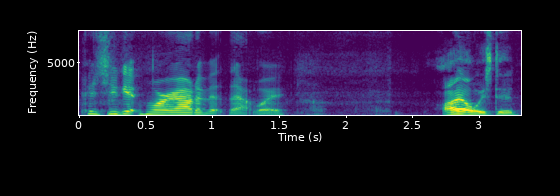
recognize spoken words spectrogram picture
because you get more out of it that way. I always did.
